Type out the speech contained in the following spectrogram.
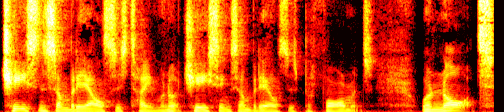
chasing somebody else's time, we're not chasing somebody else's performance, we're not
